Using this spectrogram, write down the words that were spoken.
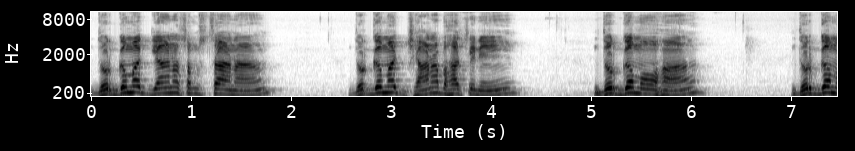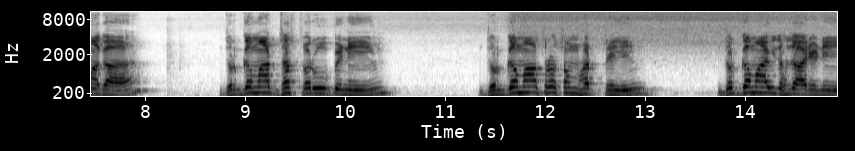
दुर्गम ज्ञान संस्थान दुर्गम ध्यान भाषिनी दुर्गमोह, दुर्गमग, दुर्गमार्धस्वरूपिणी दुर्गमासुर संहर्त्री दुर्गमायुधारिणी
